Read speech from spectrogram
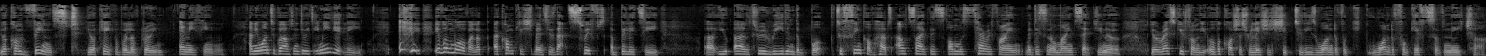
You're convinced you're capable of growing anything and you want to go out and do it immediately. Even more of an accomplishment is that swift ability uh, you earn through reading the book to think of herbs outside this almost terrifying medicinal mindset. You know, you're rescued from the overcautious relationship to these wonderful, wonderful gifts of nature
